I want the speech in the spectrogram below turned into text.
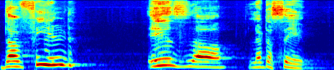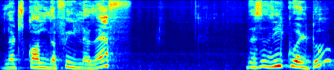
the field is uh, let us say, let us call the field as f. This is equal to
